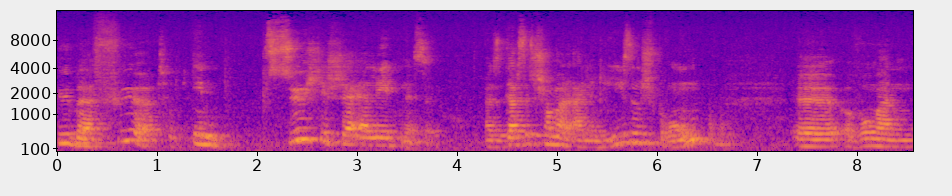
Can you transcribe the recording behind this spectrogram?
überführt in psychische Erlebnisse. Also das ist schon mal ein Riesensprung, wo man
